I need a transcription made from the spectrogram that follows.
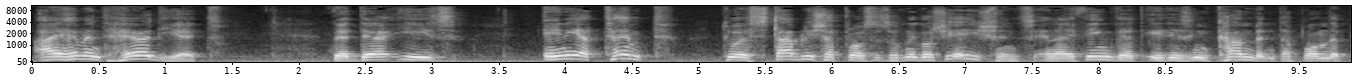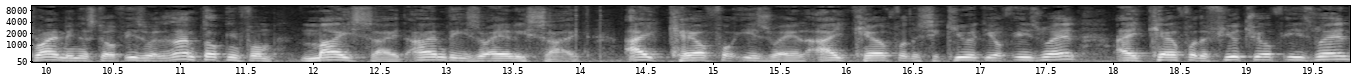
I haven't heard yet that there is any attempt to establish a process of negotiations. And I think that it is incumbent upon the Prime Minister of Israel, and I'm talking from my side, I'm the Israeli side. I care for Israel. I care for the security of Israel. I care for the future of Israel.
